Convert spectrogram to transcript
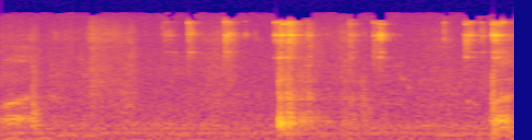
What? What? What?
